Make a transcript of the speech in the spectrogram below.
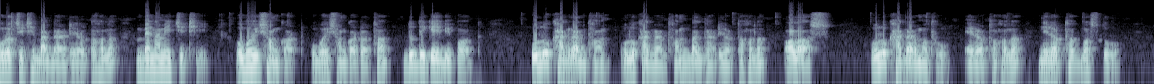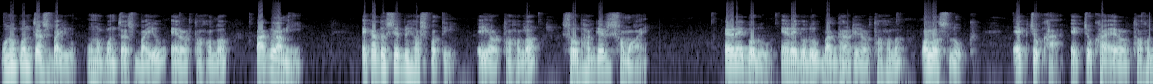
উড়ো চিঠি বাগধারাটির অর্থ হল বেনামি চিঠি, উভয় সংকট উভয় সংকট অর্থ দুদিকেই বিপদ। উলু খাগড়ার ধন, উলু খাগড়ার ধন বাগধারাটির অর্থ হল অলস। উলু খাগড়ার মধু, এর অর্থ হল নিরর্থক বস্তু। ঊনপঞ্চাশ বায়ু ঊনপঞ্চাশ বায়ু, এর অর্থ হল পাগলামি। একাদশে বৃহস্পতি, এই অর্থ হল সৌভাগ্যের সময়। এড়ে গরু এড়ে গরু বাগধারাটির অর্থ হল অলস লোক। এক চোখা এক চোখা এর অর্থ হল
